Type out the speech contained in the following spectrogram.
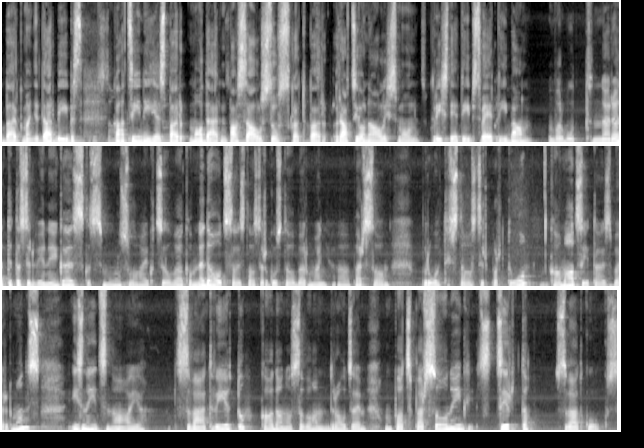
Bergmaņa darbības, kā cīnījies par modernu pasaules uzskatu par racionālismu un kristietības vērtībām. Varbūt nereti tas ir vienīgais, kas mūsu laiku cilvēkam nedaudz saistās ar Gustavu Bergmaņa personu. Proti, stāsts ir par to, kā mācītājs Bergmanis iznīcināja svētvietu kādā no savām draudzēm un pats personīgi cirta svētkokus.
